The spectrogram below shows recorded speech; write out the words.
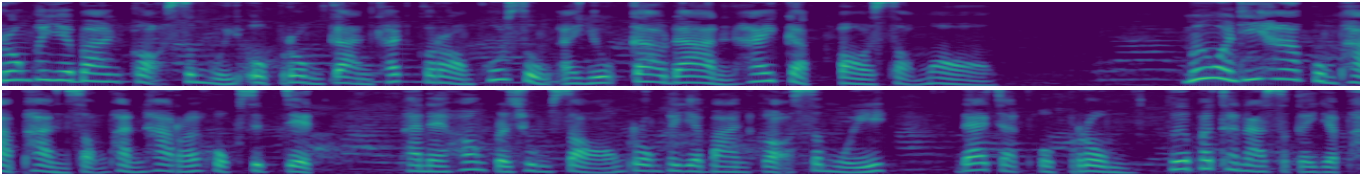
โรงพยาบาลเกาะสมุยอบรมการคัดกรองผู้สูงอายุ 9 ด้านให้กับอสม เมื่อวันที่ 5 กุมภาพันธ์ 2567 ภายในห้องประชุม 2 โรงพยาบาลเกาะสมุย ได้จัดอบรมเพื่อพัฒนาศักยภ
